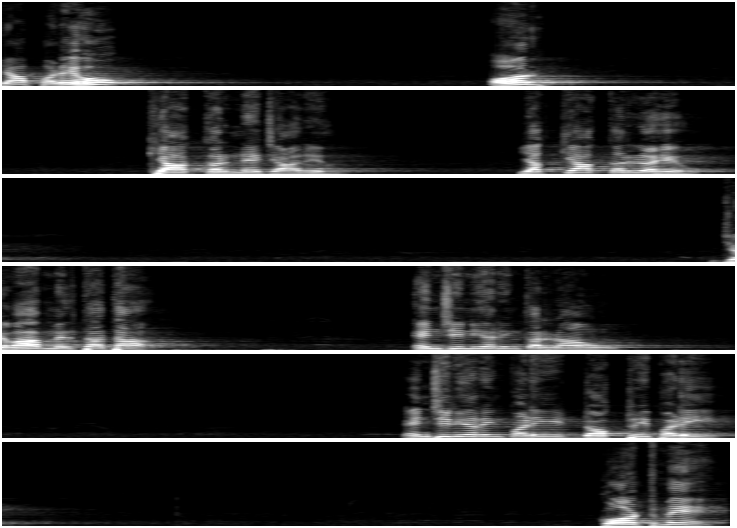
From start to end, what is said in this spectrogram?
क्या पढ़े हो? और क्या करने जा रहे हो? या क्या कर रहे हो? जवाब मिलता था इंजीनियरिंग कर रहा हूँ। इंजीनियरिंग पढ़ी डॉक्टरी पढ़ी कोर्ट में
